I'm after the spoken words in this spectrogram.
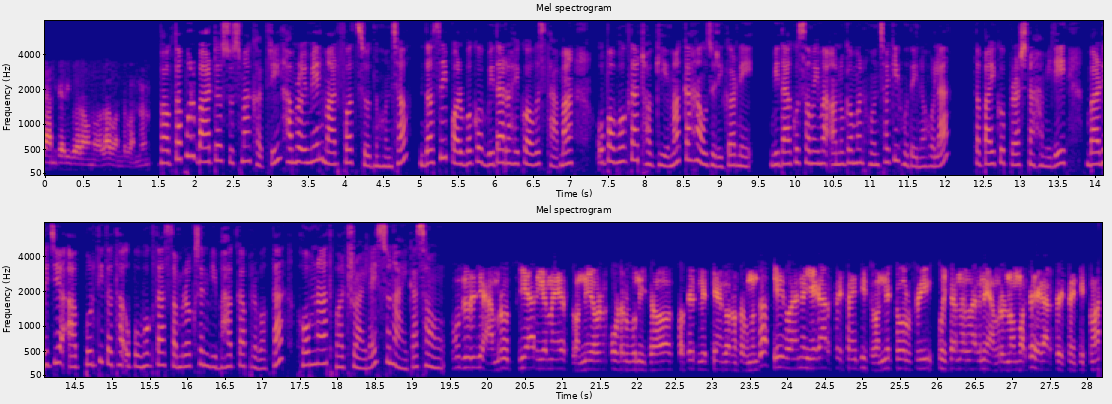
जानकारी गराउनु होला भनेर भन्नु। भक्तपुरबाट सुषमा खत्री हाम्रो इमेल मार्फत सोध्नुहुन्छ दशैं पर्वको विदा रहेको अवस्थामा उपभोक्ता ठगिएमा कहाँ उजुरी गर्ने? विदाको समयमा अनुगमन हुन्छ कि हुँदैन होला? तपाईँको प्रश्न हामीले वाणिज्य आपूर्ति तथा उपभोक्ता संरक्षण विभागका प्रवक्ता होमनाथ भट्टराईलाई सुनाएका छौं। हाम्रो सीआरएमएस भन्ने एउटा पोर्टल पनि छ। सचेतले त्यहाँ गर्न सक्नुहुन्छ। केही भएन एघार सय सैतिस भन्ने टोल फ्री पैसा नलाग्ने हाम्रो नम्बर छ एघार सय सैतिसमा।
